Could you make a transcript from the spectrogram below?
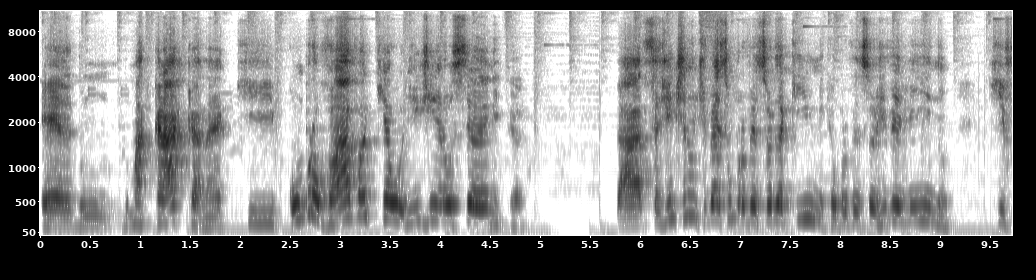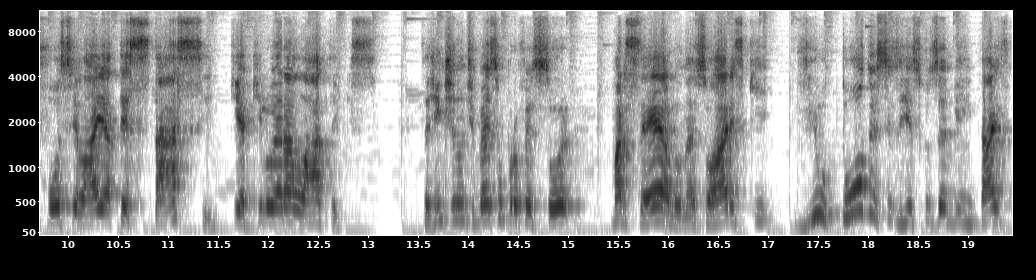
é, de, um, de, uma craca né, que comprovava que a origem era oceânica. Tá? Se a gente não tivesse um professor da química, o professor Rivelino, que fosse lá e atestasse que aquilo era látex, se a gente não tivesse um professor Marcelo né, Soares que viu todos esses riscos ambientais,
